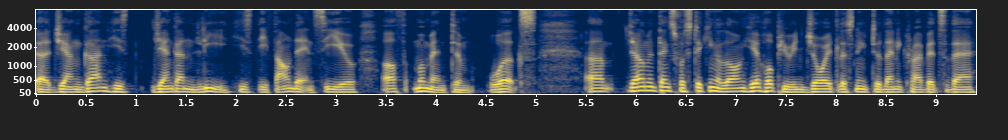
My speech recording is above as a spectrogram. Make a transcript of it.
uh, Jianggan. He's Jianggan Li. He's the founder and CEO of Momentum Works. Um, gentlemen, thanks for sticking along here. Hope you enjoyed listening to Lenny Kravitz there.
